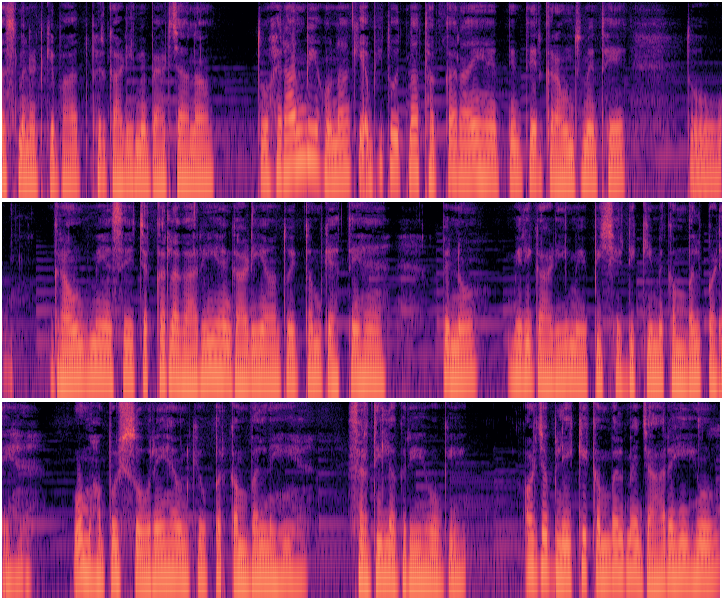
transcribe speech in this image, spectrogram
दस मिनट के बाद फिर गाड़ी में बैठ जाना तो हैरान भी होना कि अभी तो इतना थक कर आए हैं, इतनी देर ग्राउंड्स में थे तो ग्राउंड में ऐसे चक्कर लगा रही हैं गाड़ियाँ तो एकदम कहते हैं, पिनो, मेरी गाड़ी में पीछे डिक्की में कंबल पड़े हैं। वो महापुरुष सो रहे हैं, उनके ऊपर कंबल नहीं है। सर्दी लग रही होगी। और जब लेके कंबल मैं जा रही हूँ,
